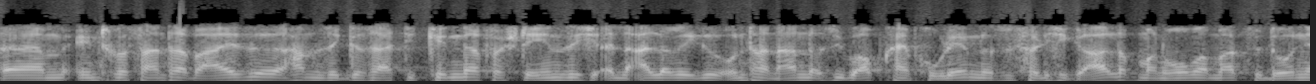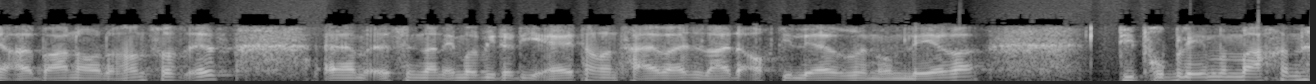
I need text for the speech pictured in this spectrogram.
Ähm, interessanterweise haben sie gesagt, die Kinder verstehen sich in aller Regel untereinander, ist überhaupt kein Problem, das ist völlig egal, ob man Roma, Mazedonier, Albaner oder sonst was ist. Ähm, es sind dann immer wieder die Eltern und teilweise leider auch die Lehrerinnen und Lehrer, die Probleme machen.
